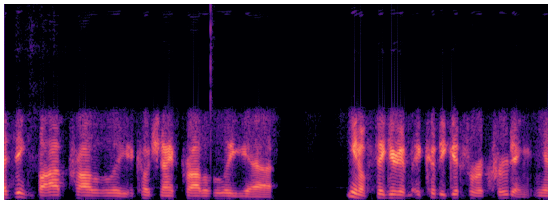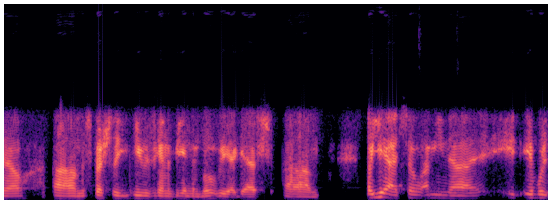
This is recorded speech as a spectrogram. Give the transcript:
I think Bob probably, Coach Knight probably, uh, you know, figured it, it could be good for recruiting. You know, um, especially he was going to be in the movie, I guess. Um, but yeah, so I mean, uh, it, it was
